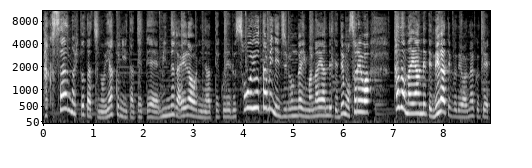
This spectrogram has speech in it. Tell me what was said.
たくさんの人たちの役に立ててみんなが笑顔になってくれるそういうために自分が今悩んでてでもそれはただ悩んでてネガティブではなくて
